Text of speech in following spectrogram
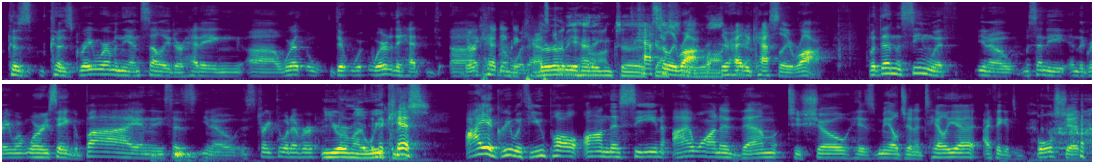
Because because Grey Worm and the Unsullied are heading. Uh, where they, where do they head? Uh, They're heading to where They're going to be heading Rock. to Casterly Casterly Rock. They're heading yeah. Casterly Rock. But then the scene with you know Missandei and the Grey Worm, where he's saying goodbye, and then he says you know his strength or whatever. You are my And the weakness. kiss. I agree with you, Paul, on this scene. I wanted them to show his male genitalia. I think it's bullshit.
